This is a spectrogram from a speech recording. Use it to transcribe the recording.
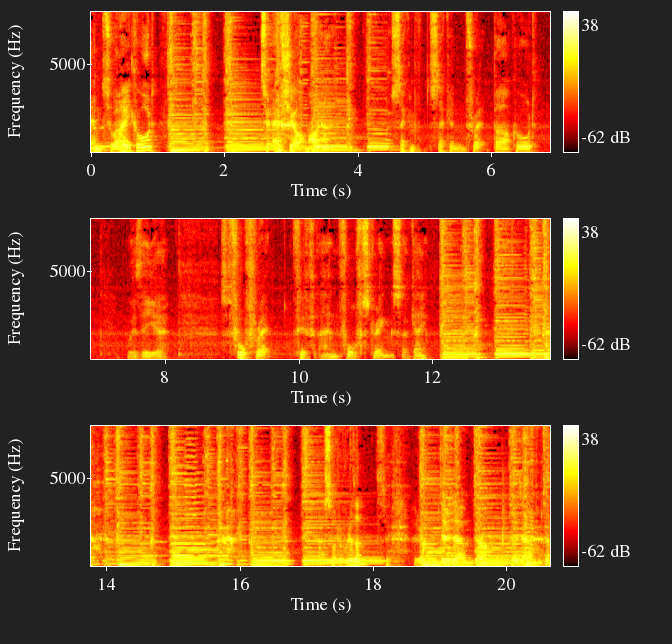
then to an A chord to F sharp minor second second fret bar chord with the uh, fourth fret fifth and fourth strings okay rhythm so,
